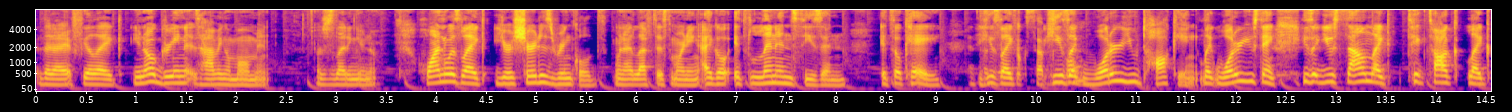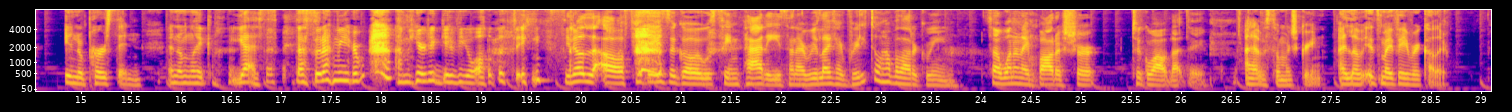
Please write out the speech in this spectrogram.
that I feel like you know, green is having a moment. I was just letting you know. Juan was like, "Your shirt is wrinkled." When I left this morning, I go, "It's linen season. It's okay." he's like, he's like, "What are you talking? Like, what are you saying?" He's like, "You sound like TikTok, like." In a person, and I'm like, yes, that's what I'm here. I'm here to give you all the things. You know, uh, a few days ago it was St. Patty's, and I realized I really don't have a lot of green. So I went and I bought a shirt to go out that day. I have so much green. I love it. It's my favorite color.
